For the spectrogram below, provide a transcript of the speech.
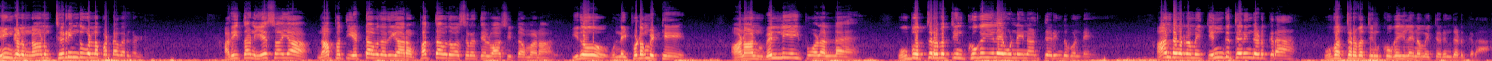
நீங்களும் நானும் தெரிந்து கொள்ளப்பட்டவர்கள். அதைத்தான் ஏசாயா நாற்பத்தி எட்டாவது அதிகாரம் பத்தாவது வசனத்தில் வாசித்தோமானால் இதோ உன்னை புடமிட்டேன் ஆனால் வெள்ளியை போலல்ல உபத்திரவத்தின் குகையிலே உன்னை நான் தெரிந்து கொண்டேன். ஆண்டவர் நம்மை எங்கு தெரிந்தெடுக்கிறார்? உபத்திரவத்தின் குகையிலே நம்மை தெரிந்தெடுக்கிறார்.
